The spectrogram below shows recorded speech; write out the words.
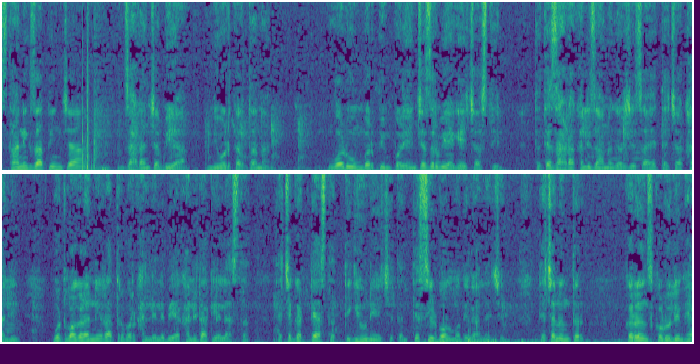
स्थानिक जातींच्या झाडांच्या बिया निवड करताना वड उंबर पिंपळ यांच्या जर बिया घ्यायच्या असतील तर त्या झाडाखाली जाणं गरजेचं आहे. त्याच्याखाली वटवागळांनी रात्रभर खाल्लेल्या बिया खाली टाकलेल्या असतात. त्याचे गट्टे असतात ते घेऊन यायचे आणि ते सीड बॉलमध्ये घालायचे. त्याच्यानंतर करंज कडुलिंब ह्या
